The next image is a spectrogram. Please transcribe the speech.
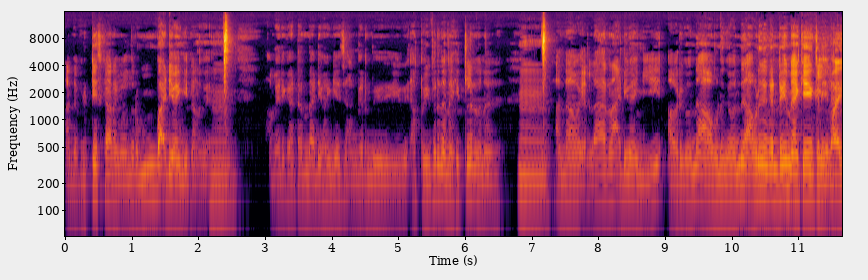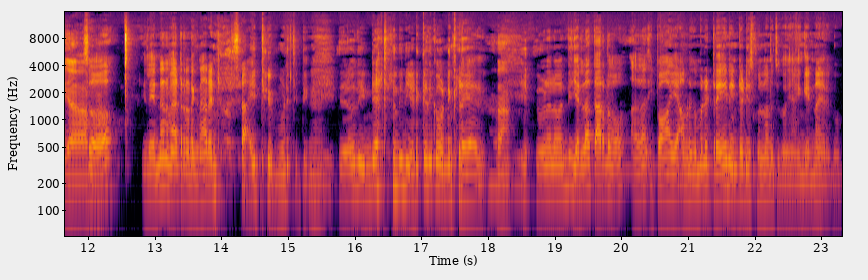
அந்த பிரிட்டிஷ்காரங்க வந்து ரொம்ப அடி வாங்கிட்டானுங்க. ம். அமெரிக்காட்ட இருந்து அடி வாங்கியாச்சு அங்கேருந்து அப்போ இவர் தானே ஹிட்லர் தானே? அந்த எல்லாரும் அடி வாங்கி அவருக்கு வந்து அவனுங்க வந்து அவனுங்க கண்ட்ரியே மேய்க்கவே கழியல ஸோ இதில் என்னென்ன மேட்டர் நடக்குன்னா ரெண்டு வருஷம் ஆயிட்டு முடிச்சிட்டு. இதில் வந்து இந்தியாட்ட இருந்து நீ எடுக்கிறதுக்கு ஒன்றும் கிடையாது. இவனில் வந்து எல்லா தரணும் அதான் இப்போ அவனுக்கு முன்னாடி ட்ரெயின் இன்ட்ரடியூஸ் பண்ணலாம்னு வச்சுக்கோங்க இங்கே என்ன இருக்கும்?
